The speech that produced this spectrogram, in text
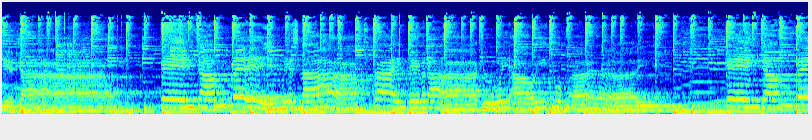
វាចាគេងចាំព្រេងវាសនាក្រែងទេវតាជួយឲ្យ ជួបអើយគេងចាំព្រេ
